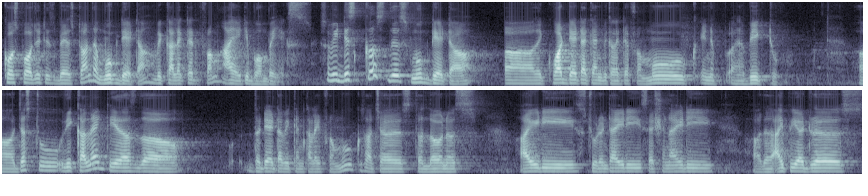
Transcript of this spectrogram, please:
course project is based on the MOOC data we collected from IIT Bombay X. So, we discussed this MOOC data uh, like what data can be collected from MOOC in a, week 2. Uh, just to recollect here is the, the data we can collect from MOOC such as the learners ID, student ID, session ID, uh, the IP address,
